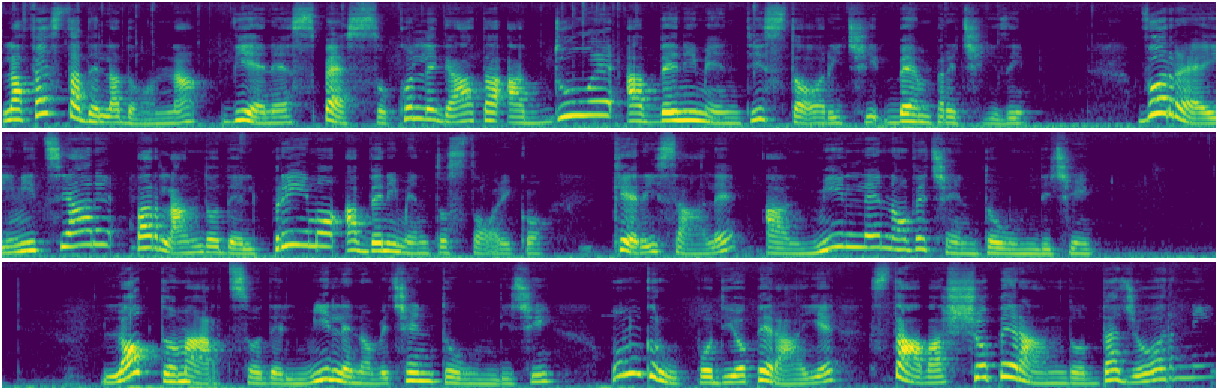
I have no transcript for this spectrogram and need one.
La festa della donna viene spesso collegata a due avvenimenti storici ben precisi. Vorrei iniziare parlando del primo avvenimento storico, che risale al 1911. L'8 marzo del 1911 un gruppo di operaie stava scioperando da giorni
